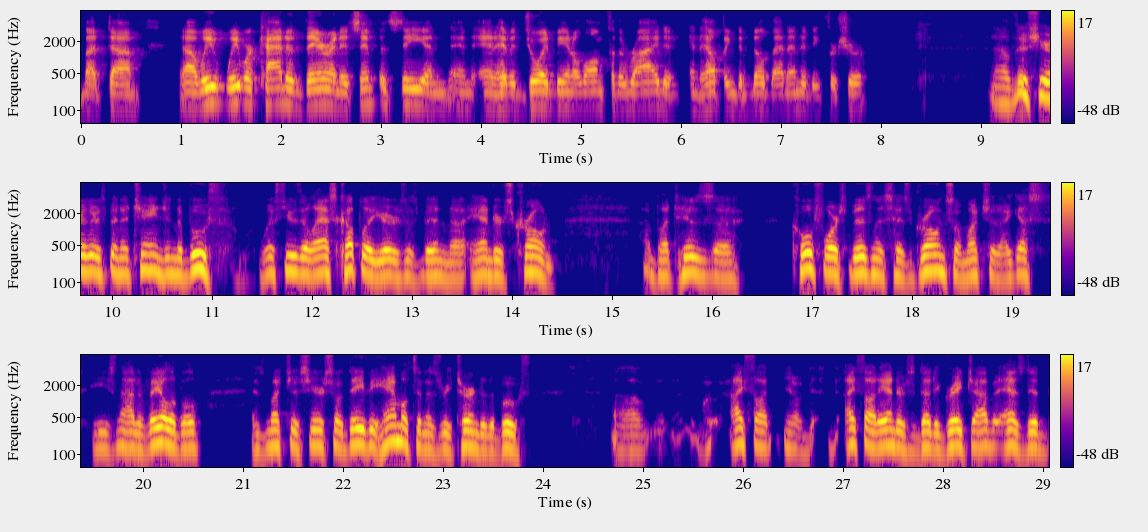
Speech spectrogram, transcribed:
but um, uh, we we were kind of there in its infancy and and, and have enjoyed being along for the ride and, and helping to build that entity for sure. Now this year there's been a change in the booth. With you, the last couple of years has been uh, Anders Krohn, but his Coforce business has grown so much that I guess he's not available. as much this year. So Davy Hamilton has returned to the booth. Uh, I thought, you know, I thought Anders did a great job, as did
